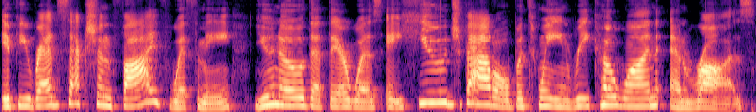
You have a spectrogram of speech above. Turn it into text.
If you read section five with me, you know that there was a huge battle between RECO 1 and Roz.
